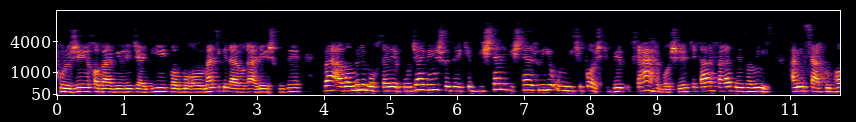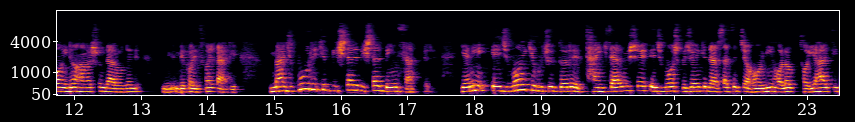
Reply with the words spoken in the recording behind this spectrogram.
پروژه خاورمیانه جدید با مقاومتی که در واقع علیهش بوده و عوامل مختلف. منجر به این شده که بیشتر بیشتر روی اون یکی باش که به قهر باشه که قهر فقط نظامی نیست. همین سرکوب ها اینا همشون در واقع مکانیزم های قهری. مجبوره که بیشتر بیشتر به این سمت بره. یعنی اجماعی که وجود داره تنگتر میشه. اجماعش به جای اینکه در سطح جهانی حالا تا یه حدی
